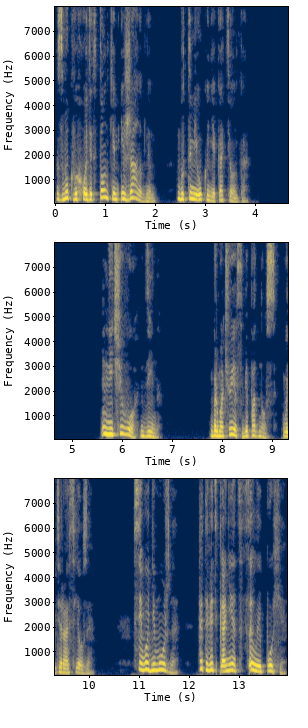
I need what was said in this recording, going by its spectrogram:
Звук выходит тонким и жалобным, будто мяуканье котенка. «Ничего, Дин». Бормочу я себе под нос, вытирая слезы. «Сегодня можно. Это ведь конец целой эпохи.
